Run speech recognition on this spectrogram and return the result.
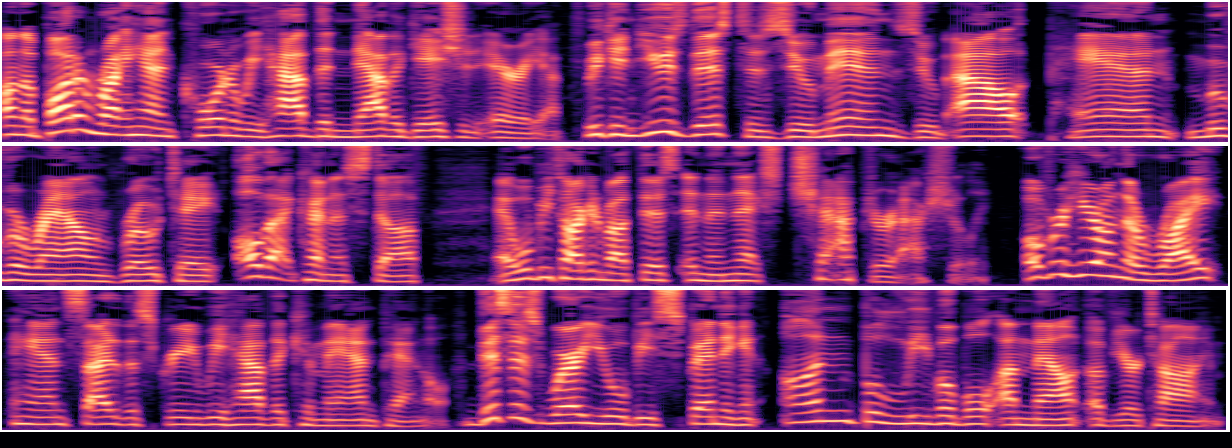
On the bottom right hand corner, we have the navigation area. We can use this to zoom in, zoom out, pan pan, move around, rotate, all that kind of stuff. And we'll be talking about this in the next chapter, actually. Over here on the right hand side of the screen, we have the command panel. This is where you will be spending an unbelievable amount of your time.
